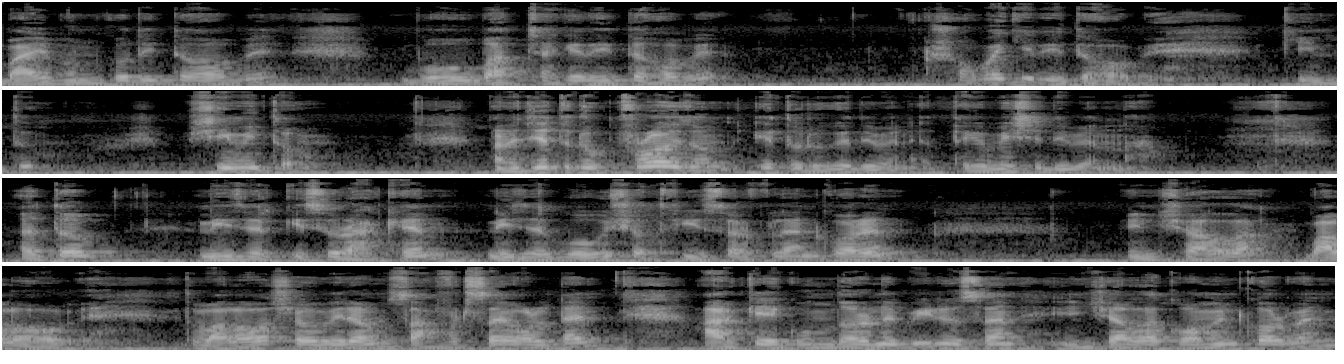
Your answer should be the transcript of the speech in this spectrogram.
ভাই বোনকেও দিতে হবে, বউ বাচ্চাকে দিতে হবে, সবাইকে দিতে হবে। কিন্তু সীমিত। মানে যেটুকু প্রয়োজন এতটুকু দিবেন, এর থেকে বেশি দিবেন না। হয়তো নিজের কিছু রাখেন, নিজের ভবিষ্যৎ ফিউচার প্ল্যান করেন ইনশাল্লাহ ভালো হবে। তো ভালোবাসা অবিরাম সাফার সাই অল টাইম আর কে কোন ধরনের ভিডিও চান ইনশাল্লাহ কমেন্ট করবেন।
